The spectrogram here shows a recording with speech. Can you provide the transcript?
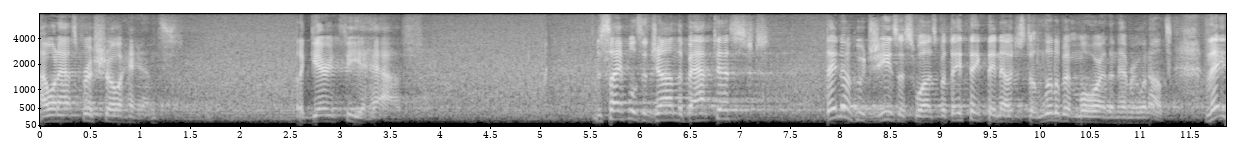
I want to ask for a show of hands. I guarantee you have. The disciples of John the Baptist, they know who Jesus was, but they think they know just a little bit more than everyone else. They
